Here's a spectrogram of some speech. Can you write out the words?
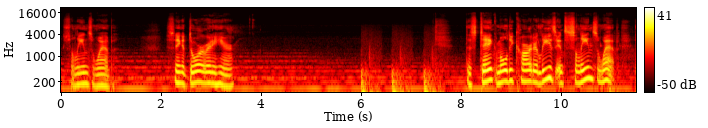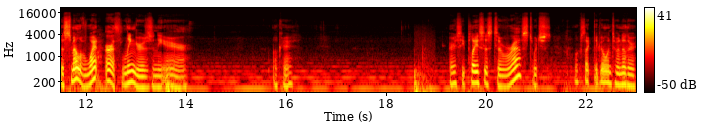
Selene's Web. Seeing a door already here. This dank, moldy corridor leads into Selene's Web. The smell of wet earth lingers in the air. Okay. I see places to rest, which Looks like they go into another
